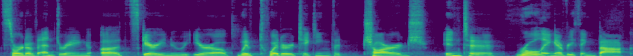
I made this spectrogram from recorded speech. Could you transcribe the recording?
sort of entering a scary new era with Twitter taking the charge into rolling everything back.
